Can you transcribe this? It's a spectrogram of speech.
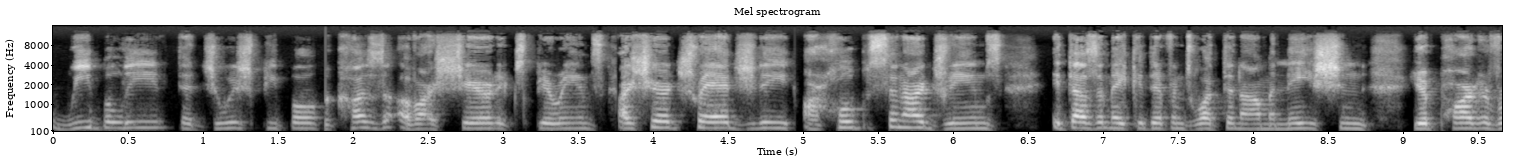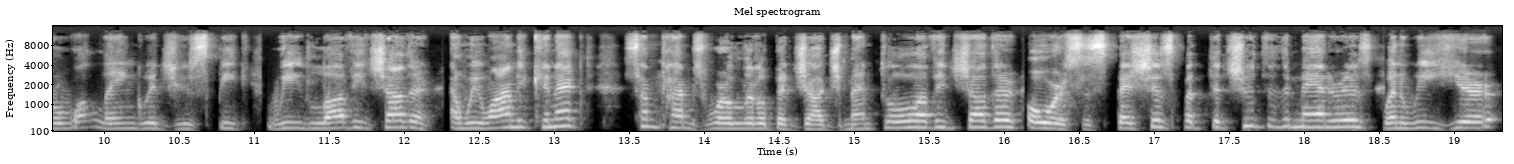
we believe that Jewish people, because of our shared experience, our shared tragedy, our hopes and our dreams, it doesn't make a difference what denomination you're part of or what language you speak. We love each other and we want to connect. Sometimes we're a little bit judgmental of each other or we're suspicious, but the truth of the matter is when we hear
